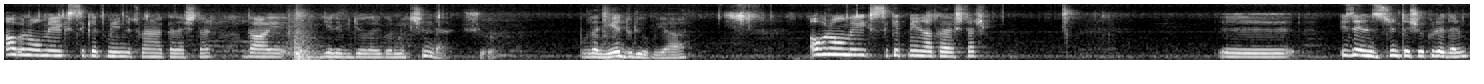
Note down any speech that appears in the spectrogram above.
abone olmayı eksik etmeyin lütfen arkadaşlar. Daha yeni videoları görmek için de şu. Burada niye duruyor bu ya? Abone olmayı eksik etmeyin arkadaşlar. Ee, izlediğiniz için teşekkür ederim.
